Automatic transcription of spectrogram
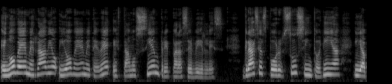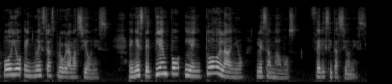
En OBM Radio y OBM TV estamos siempre para servirles. Gracias por su sintonía y apoyo en nuestras programaciones. En este tiempo y en todo el año les amamos. Felicitaciones.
